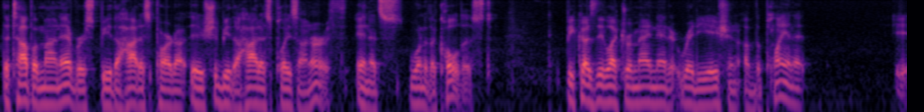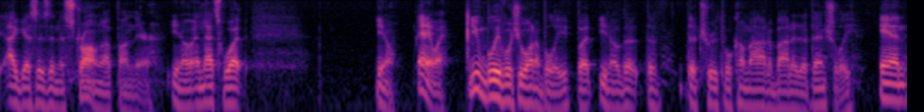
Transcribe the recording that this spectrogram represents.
the top of Mount Everest be the hottest part. It should be the hottest place on Earth, and it's one of the coldest because the electromagnetic radiation of the planet, I guess, isn't as strong up on there. You know, and that's what, you know. Anyway, you can believe what you want to believe, but you know the the the truth will come out about it eventually. And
